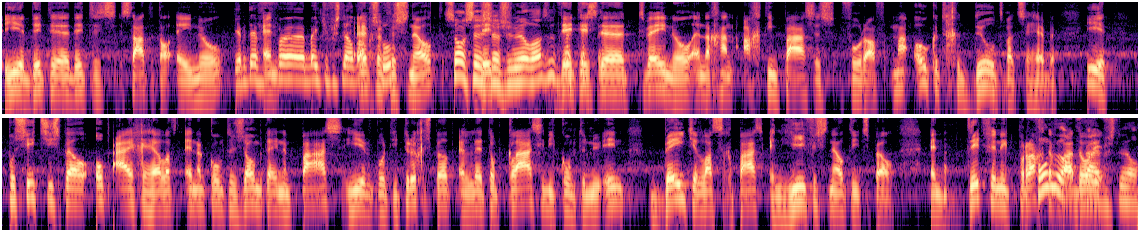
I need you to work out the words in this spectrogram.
Hier, dit, dit is, staat het al 1-0. Je hebt het even En- een beetje versneld Even versneld. Zo sensationeel was het. Dit is de 2-0 en dan gaan 18 passes vooraf. Maar ook het geduld wat ze hebben. Hier, positiespel op eigen helft. En dan komt er zometeen een paas. Hier wordt hij teruggespeeld. En let op, Klaasie die komt er nu in. Beetje lastige paas. En hier versnelt hij het spel. En dit vind ik prachtig. Waardoor je,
